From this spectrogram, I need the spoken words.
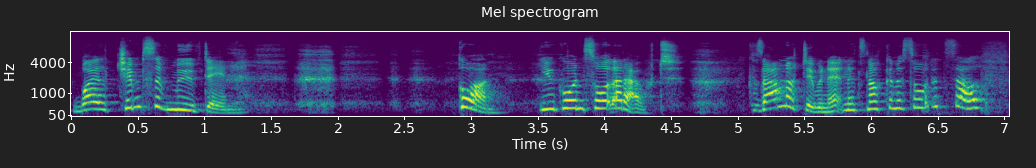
wild chimps have moved in. Go on, you go and sort that out. Because I'm not doing it and it's not going to sort itself.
